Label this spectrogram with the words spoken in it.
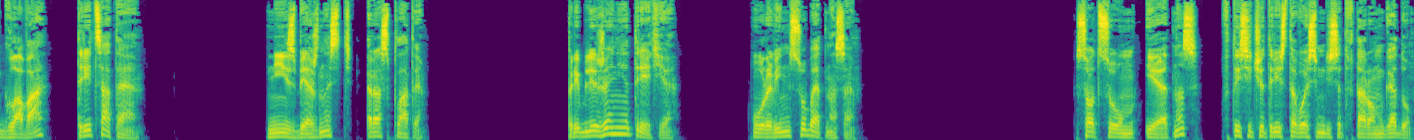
Глава 30. Неизбежность расплаты. Приближение третье. Уровень субэтноса. Социум и этнос в 1382 году.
